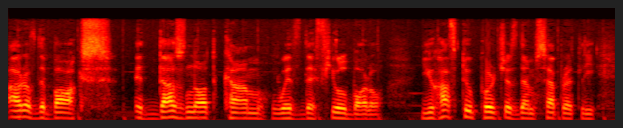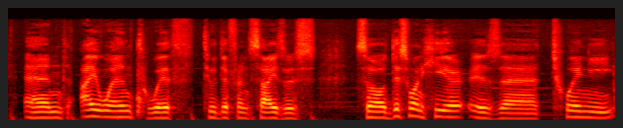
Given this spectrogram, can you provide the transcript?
out of the box it does not come with the fuel bottle. You have to purchase them separately. And I went with two different sizes. So this one here is a 20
